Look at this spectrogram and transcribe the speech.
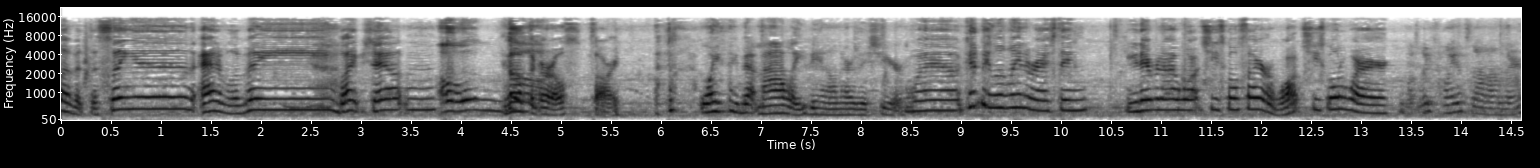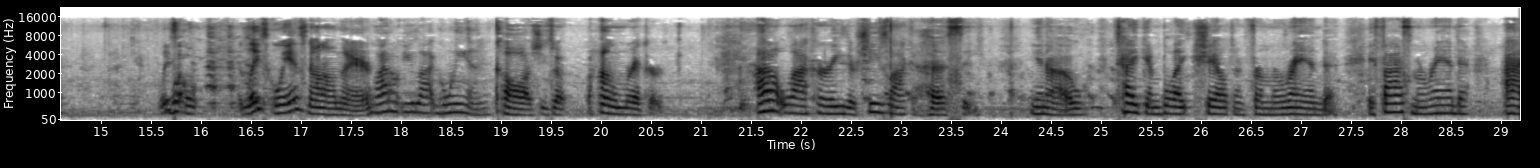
Of it. The singing, Adam Levine, Blake Shelton. Oh, Not the girls. Sorry. What do you think about Miley being on there this year? Well, it could be a little interesting. You never know what she's going to say or what she's going to wear. At least Gwen's not on there. At least, Gwen, at least Gwen's not on there. Why don't you like Gwen? Cause she's a home wrecker. I don't like her either. She's like a hussy. You know, taking Blake Shelton from Miranda. If I was Miranda, have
